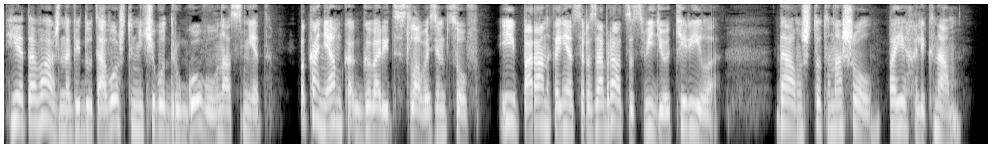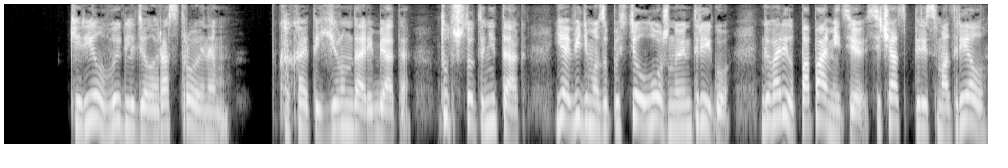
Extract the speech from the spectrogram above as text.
И это важно ввиду того, что ничего другого у нас нет. По коням, как говорит Слава Земцов. И пора, наконец, разобраться с видео Кирилла. Да, он что-то нашел. Поехали к нам. Кирилл выглядел расстроенным. Какая-то ерунда, ребята. Тут что-то не так. Я, видимо, запустил ложную интригу. Говорил по памяти, сейчас пересмотрел.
